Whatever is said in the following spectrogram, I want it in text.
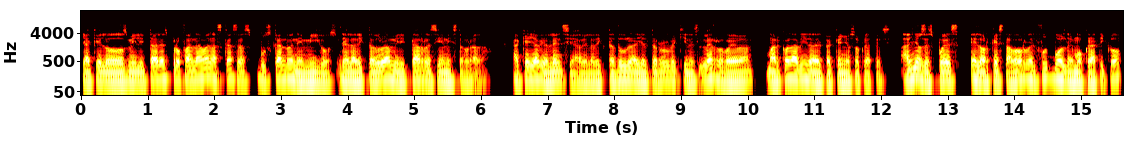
ya que los militares profanaban las casas buscando enemigos de la dictadura militar recién instaurada. Aquella violencia de la dictadura y el terror de quienes le rodeaban marcó la vida del pequeño Sócrates. Años después, el orquestador del fútbol democrático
